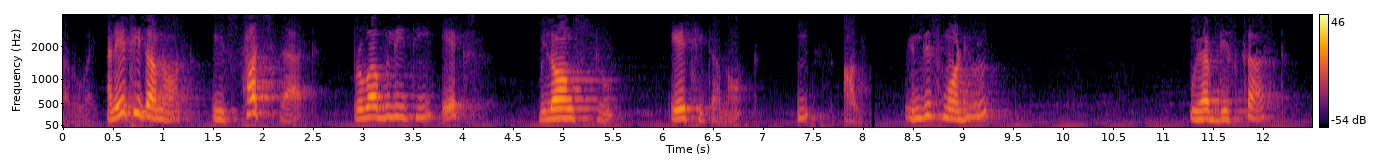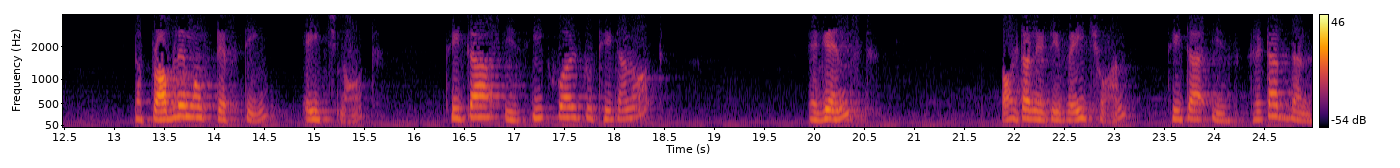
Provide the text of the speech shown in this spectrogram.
otherwise. And a theta naught is such that probability x belongs to a theta naught is alpha. In this module, we have discussed the problem of testing H naught, theta is equal to theta naught against alternative H1 theta is greater than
